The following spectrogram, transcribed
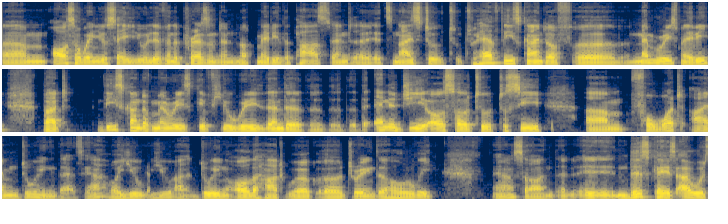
um, also when you say you live in the present and not maybe the past, and uh, it's nice to, to to have these kind of uh, memories maybe, but these kind of memories give you really then the the, the, the energy also to to see um, for what I'm doing that yeah? Or you you are doing all the hard work uh, during the whole week yeah? So in, in, this case I would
